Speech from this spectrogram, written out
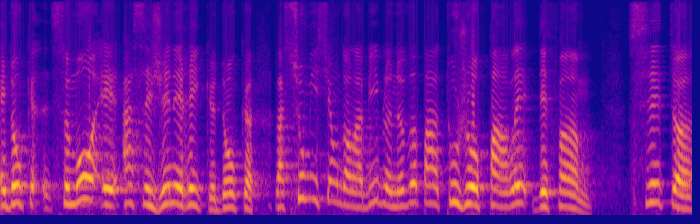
et donc, ce mot est assez générique. Donc, la soumission dans la Bible ne veut pas toujours parler des femmes. C'est euh,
